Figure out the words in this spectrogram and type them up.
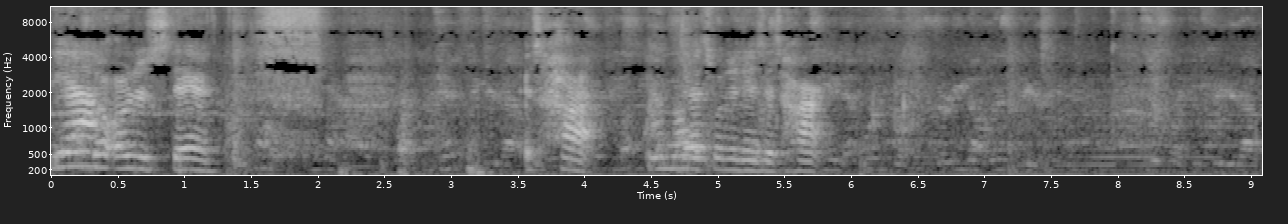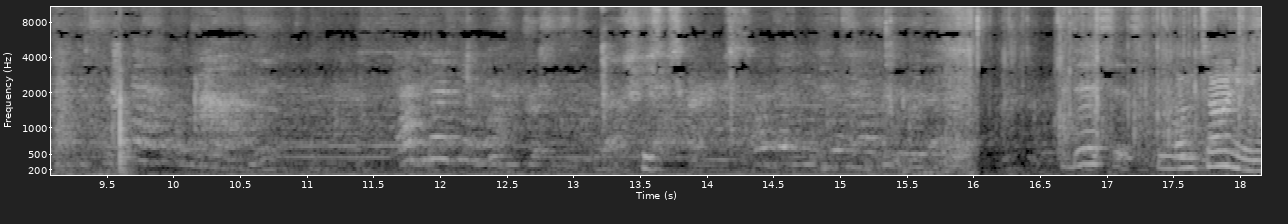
Yeah. don't understand. It's hot. That's what it is. It's hot. Jesus Christ. This is I'm telling you,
